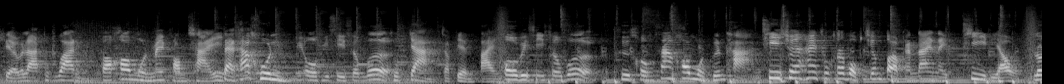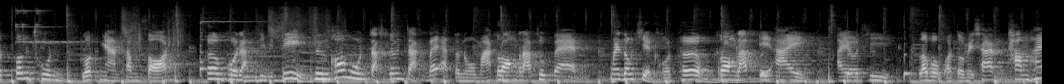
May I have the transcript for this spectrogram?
เสียเวลาทุกวัน เพราะข้อมูลไม่พร้อมใช้ แต่ถ้าคุณมี OPC Server ทุกอย่างจะเปลี่ยนไป OPC Server คือโครงสร้างข้อมูลพื้นฐาน ที่ช่วยให้ทุกระบบเชื่อมต่อกันได้ในที่เดียว ลดต้นทุน ลดงานซ้ำซ้อน เพิ่ม productivity ดึงข้อมูลจากเครื่องจักรได้อัตโนมัติ รองรับทุกแบรนด์ ไม่ต้องเขียนโค้ดเพิ่ม รองรับ AI IoT ระบบ Automation ทำให้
